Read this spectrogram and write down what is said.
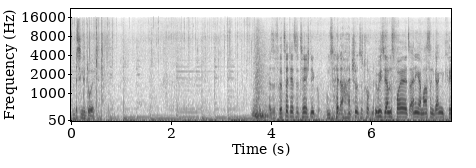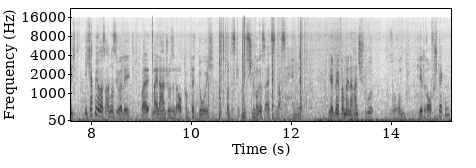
ein bisschen Geduld. Fritz hat jetzt eine Technik, um seine Handschuhe zu trocknen. Übrigens, wir haben das Feuer jetzt einigermaßen in Gang gekriegt. Ich habe mir was anderes überlegt, weil meine Handschuhe sind auch komplett durch. Und es gibt nichts Schlimmeres als nasse Hände. Ich werde mir einfach meine Handschuhe so rum hier drauf stecken,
